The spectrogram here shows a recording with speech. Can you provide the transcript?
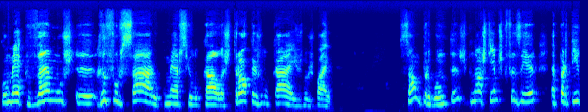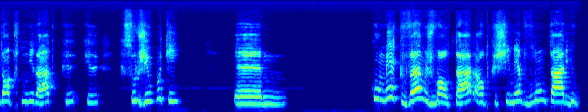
Como é que vamos eh, reforçar o comércio local, as trocas locais nos bairros? São perguntas que nós temos que fazer a partir da oportunidade que, que, que surgiu aqui. Um, como é que vamos voltar ao decrescimento voluntário?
